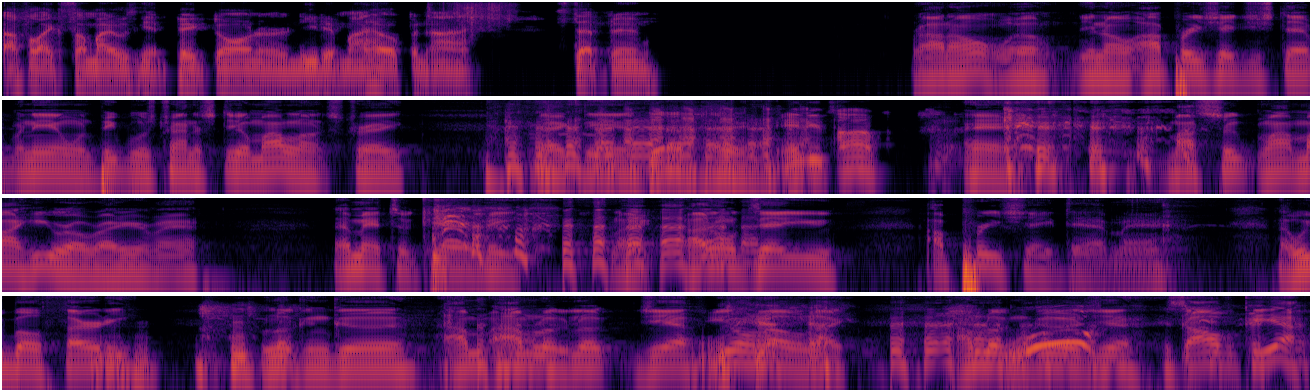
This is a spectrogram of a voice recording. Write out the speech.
I feel like somebody was getting picked on or needed my help, and I stepped in. Right on. Well, you know, I appreciate you stepping in when people was trying to steal my lunch tray back then. Yeah, hey, anytime. Man, my soup, my, my hero right here, man. That man took care of me. Like I don't tell you, I appreciate that, man. Like, we both thirty, looking good. I'm I'm look look Geoff. You don't know, like I'm looking good, Geoff. It's all because yeah,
